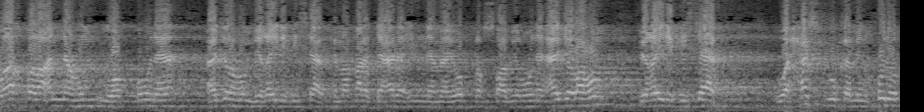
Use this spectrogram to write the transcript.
وأخبر أنهم يوفون أجرهم بغير حساب كما قال تعالى إنما يوفى الصابرون أجرهم بغير حساب. وحسبك من خلق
